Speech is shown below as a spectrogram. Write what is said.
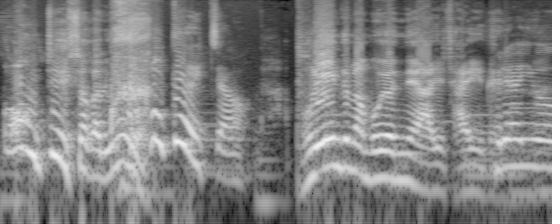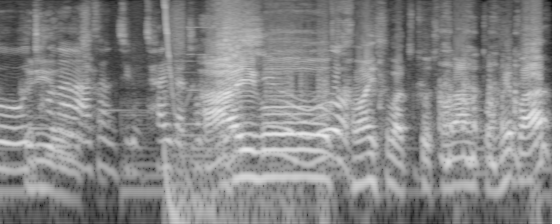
뻥 뚫려 있어가지고 텅 뜨여 있죠. 브레인들만 모였네 아주 자이들. 그래요. 그래요. 천안 아산 지금 자기가 저 아이고 가만히 있어봐 또 전화 한 통 해봐.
